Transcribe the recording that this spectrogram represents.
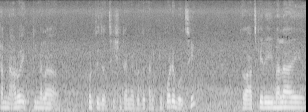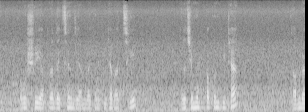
সামনে আরও একটি মেলা করতে যাচ্ছি, সেটা আমি আপনাদের আরেকটু পরে বলছি। তো আজকের এই মেলায় অবশ্যই আপনারা দেখছেন যে আমরা এখানে পিঠা পাচ্ছি এটা হচ্ছে মুখ পাকুন পিঠা। তো আমরা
